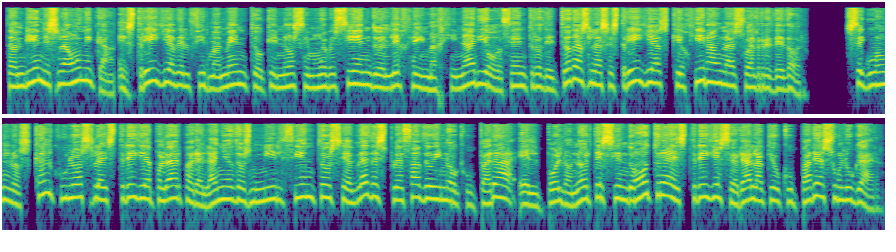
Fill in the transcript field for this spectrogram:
también es la única estrella del firmamento que no se mueve siendo el eje imaginario o centro de todas las estrellas que giran a su alrededor. Según los cálculos la estrella polar para el año 2100 se habrá desplazado y no ocupará el polo norte siendo otra estrella será la que ocupará su lugar.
